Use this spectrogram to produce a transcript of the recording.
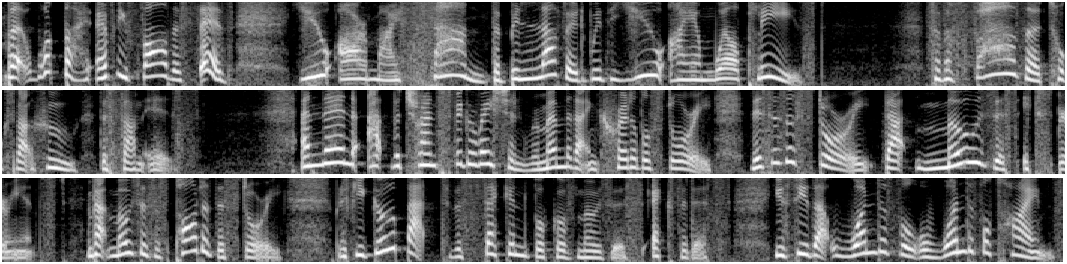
But what the Heavenly Father says, You are my Son, the beloved, with you I am well pleased. So the Father talks about who the Son is. And then at the Transfiguration, remember that incredible story. This is a story that Moses experienced. In fact, Moses is part of this story. But if you go back to the second book of Moses, Exodus, you see that wonderful wonderful times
